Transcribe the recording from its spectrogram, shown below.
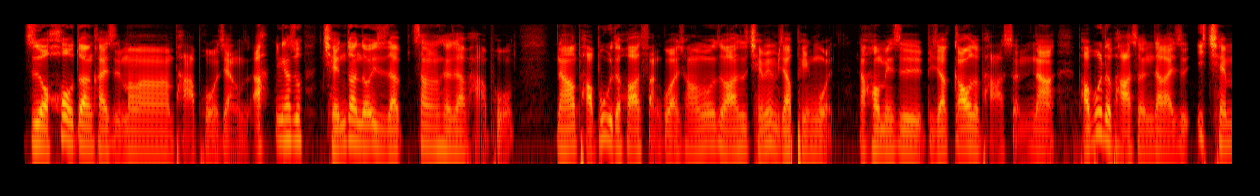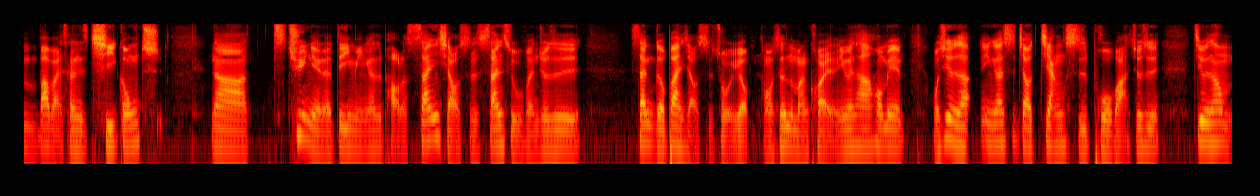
只有后段开始慢慢慢慢爬坡这样子啊，应该说前段都一直在上上下下爬坡。然后跑步的话反过来，跑步的话是前面比较平稳，那后，后面是比较高的爬升。那跑步的爬升大概是一千八百三十七公尺。那去年的第一名应该是跑了三小时三十五分，就是三个半小时左右哦，真的蛮快的。因为他后面我记得他应该是叫僵尸坡吧，就是基本上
